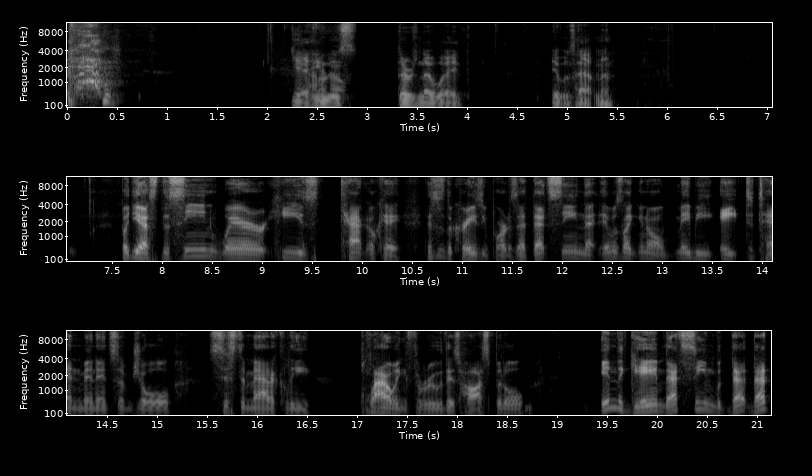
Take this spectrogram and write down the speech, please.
Yeah, he don't know. was. There was no way it was happening. But yes, the scene where he's tack. Okay, this is the crazy part is that that scene that it was like you know maybe eight to ten minutes of Joel systematically plowing through this hospital. In the game, that scene with that that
